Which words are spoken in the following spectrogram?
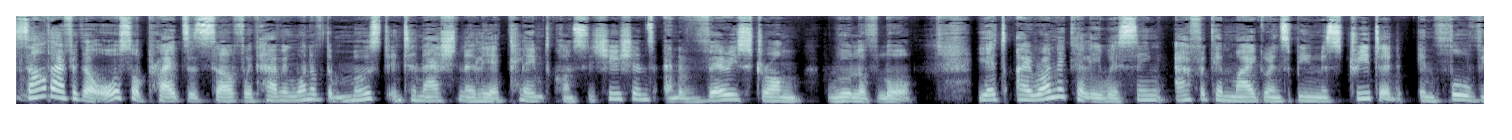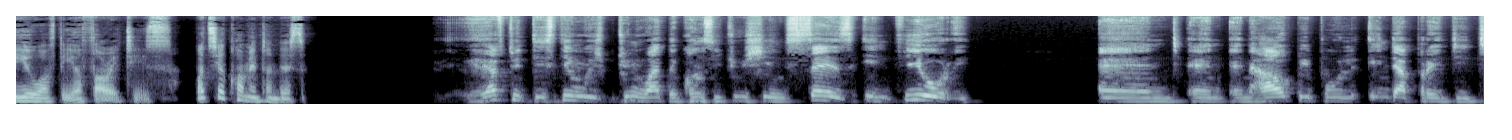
South Africa also prides itself with having one of the most internationally acclaimed constitutions and a very strong rule of law. Yet, ironically, we're seeing African migrants being mistreated in full view of the authorities. What's your comment on this? You have to distinguish between what the constitution says in theory and and and how people interpret it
